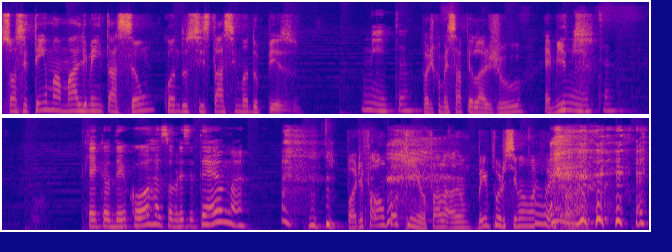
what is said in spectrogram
Só se tem uma má alimentação quando se está acima do peso. Mito. Pode começar pela Ju. É mito? Mito. Quer que eu decorra sobre esse tema? Pode falar um pouquinho, fala bem por cima, mas pode falar.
